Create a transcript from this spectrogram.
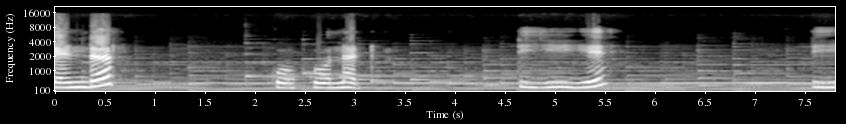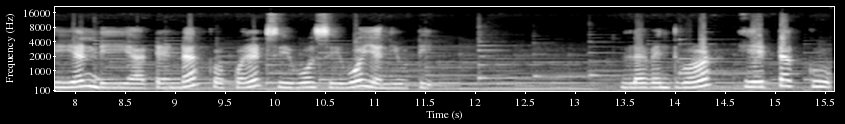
ಟೆಂಡರ್ ಕೋಕೋನಟ್ T E A T N D R tender coconut C O N U T. Eleventh word ఏటక్కు.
